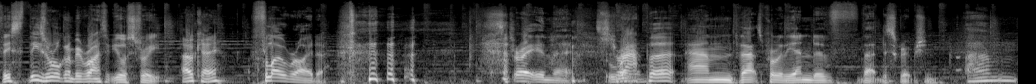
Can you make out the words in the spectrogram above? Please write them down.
this these are all going to be right up your street. Okay. Flo Rida. Straight in there. Straight in. Rapper, and that's probably the end of that description. Um,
